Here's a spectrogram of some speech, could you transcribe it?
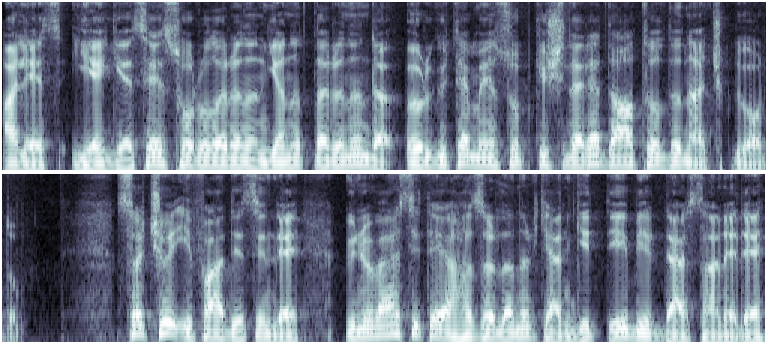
ALES, YGS sorularının yanıtlarının da örgüte mensup kişilere dağıtıldığını açıklıyordu. Saçı ifadesinde üniversiteye hazırlanırken gittiği bir dershanede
